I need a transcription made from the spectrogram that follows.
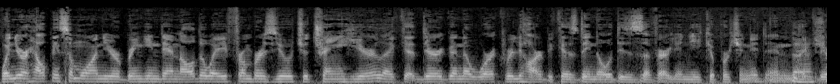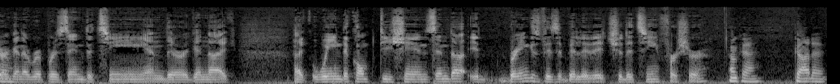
when you're helping someone, you're bringing them all the way from Brazil to train here. Like uh, they're gonna work really hard because they know this is a very unique opportunity, and Yeah, like sure. they're gonna represent the team, and they're gonna like like win the competitions, and uh, it brings visibility to the team for sure. Okay, got it.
